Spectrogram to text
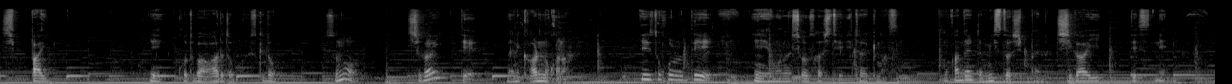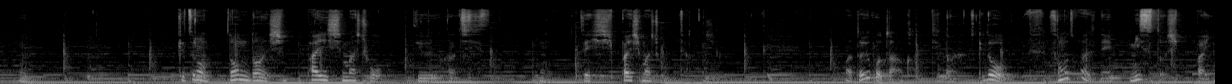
失敗で言葉があると思うんですけどその違いって何かあるのかなっていうところで、えー、お話をさせていただきます。簡単に言うとミスと失敗の違いですね。うん、結論、どんどん失敗しましょうっていう話です。うん、ぜひ失敗しましょうって話。まあ、どういうことなのかっていうのなんですけど、そもそもですね、ミスと失敗、うん、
